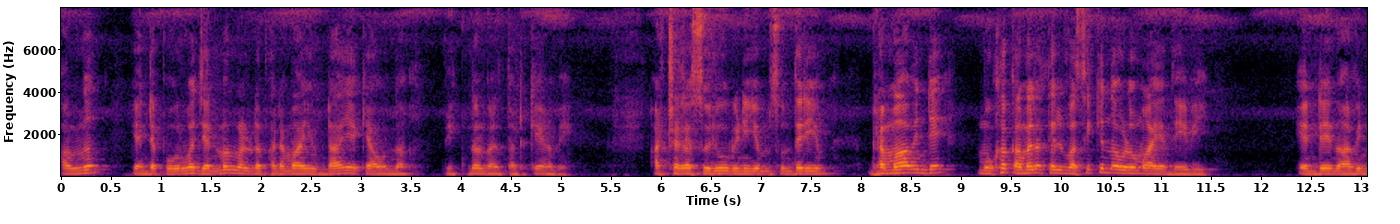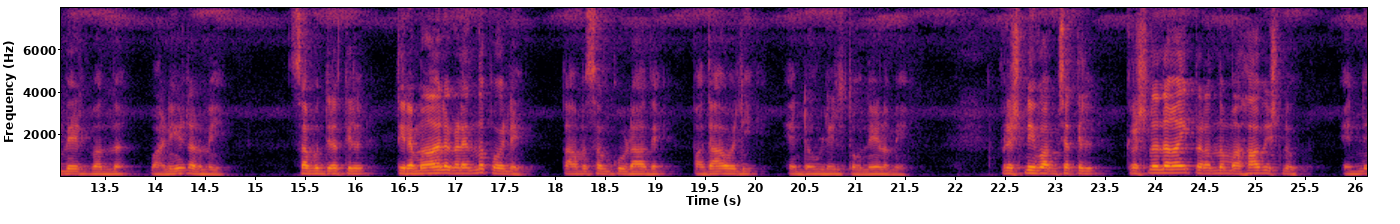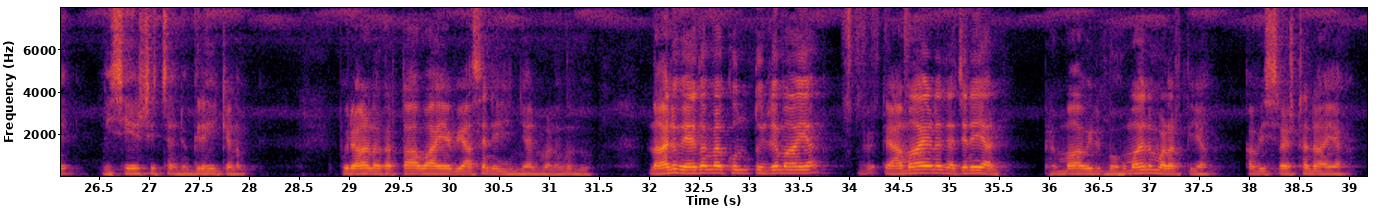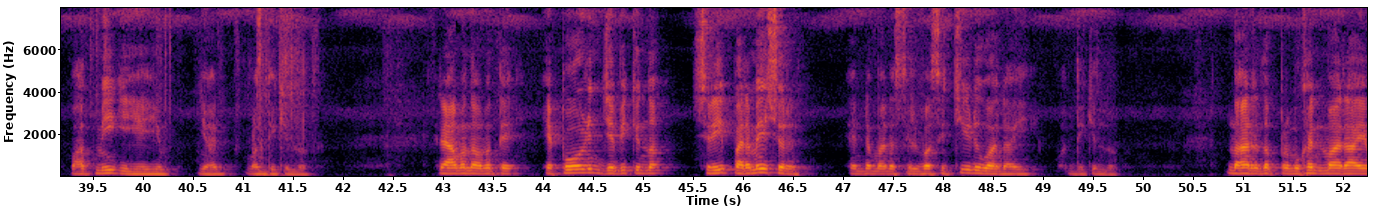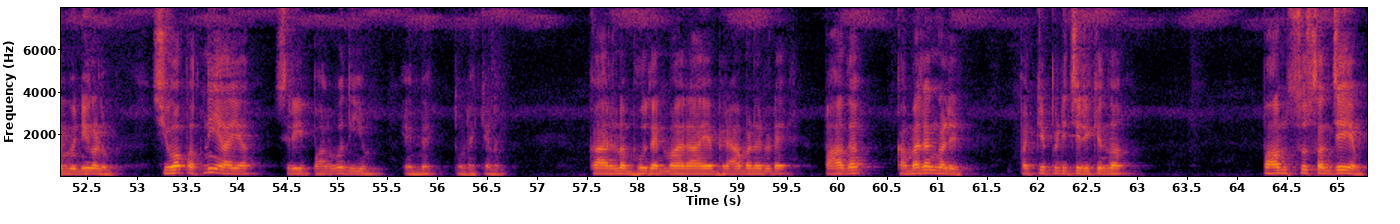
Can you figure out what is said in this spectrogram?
അങ്ങ് എന്റെ പൂർവജന്മങ്ങളുടെ ഫലമായി ഉണ്ടായേക്കാവുന്ന വിഘ്നങ്ങൾ തടുക്കണമേ. അക്ഷരസ്വരൂപിണിയും സുന്ദരിയും ബ്രഹ്മാവിന്റെ മുഖകമലത്തിൽ വസിക്കുന്നവളുമായ ദേവി എന്റെ നാവിന്മേൽ വന്ന് വണിയിടണമേ. സമുദ്രത്തിൽ തിരമാലകളെന്ന പോലെ താമസം കൂടാതെ പദാവലി എന്റെ ഉള്ളിൽ തോന്നേണമേ. വൃഷ്ണിവംശത്തിൽ കൃഷ്ണനായി പിറന്ന മഹാവിഷ്ണു എന്നെ വിശേഷിച്ച് അനുഗ്രഹിക്കണം. പുരാണകർത്താവായ വ്യാസനെയും ഞാൻ വണങ്ങുന്നു. നാലു വേദങ്ങൾക്കും തുല്യമായ രാമായണ രചനയാൽ ബ്രഹ്മാവിൽ ബഹുമാനം വളർത്തിയ കവിശ്രേഷ്ഠനായ വാത്മീകിയെയും ഞാൻ വന്ദിക്കുന്നു. രാമനാമത്തെ എപ്പോഴും ജപിക്കുന്ന ശ്രീ പരമേശ്വരൻ എന്റെ മനസ്സിൽ വസിച്ചിടുവാനായി വന്ദിക്കുന്നു. നാരദ പ്രമുഖന്മാരായ മുനികളും ശിവപത്നിയായ ശ്രീ പാർവതിയും എന്നെ തുണയ്ക്കണം കാരണഭൂതന്മാരായ ബ്രാഹ്മണരുടെ പാദ കമലങ്ങളിൽ പറ്റിപ്പിടിച്ചിരിക്കുന്ന പാംസു സഞ്ചയം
